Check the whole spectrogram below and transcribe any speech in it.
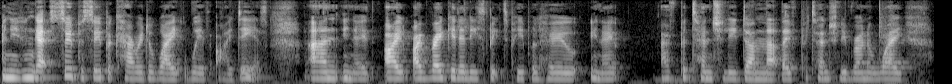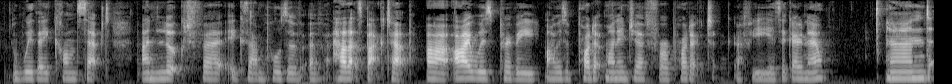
and you can get super super carried away with ideas. And you know I, I regularly speak to people who you know have potentially done that. They've potentially run away with a concept and looked for examples of, of how that's backed up. Uh, i was privy i was a product manager for a product a few years ago now. And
